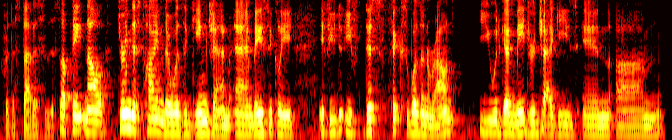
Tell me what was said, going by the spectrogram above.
for the status of this update. Now, during this time, there was a game jam, and basically, if you if this fix wasn't around, you would get major jaggies in um,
